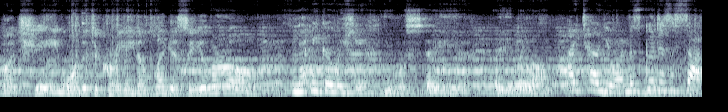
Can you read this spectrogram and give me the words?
but she wanted to create a legacy of her own. Let me go with you. You will stay here where you belong. I tell you, I'm as good as a son.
